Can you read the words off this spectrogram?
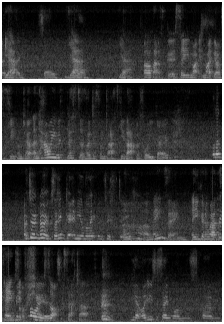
Anyway, Yeah. So Yeah. Yeah. Oh, that's good. So you might might be able to sleep on trail. And how are you with blisters? I just wanted to ask you that before you go. Well, I, I don't know because I didn't get any on the Lakeland 50. Ah, amazing. Are you going to wear I the same sort of bit shoe sock setup? Yeah, I use the same ones. Um,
